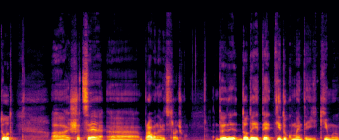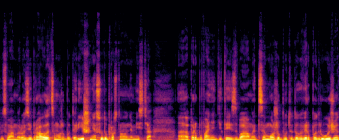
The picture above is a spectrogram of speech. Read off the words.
тут, що це е, право на відстрочку. Додаєте ті документи, які ми з вами розібрали. Це може бути рішення суду про встановлення місця е, перебування дітей з вами, це може бути договір подружжя,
